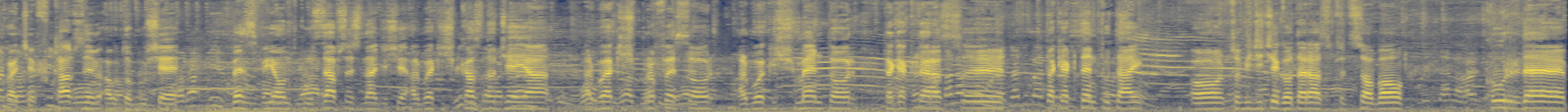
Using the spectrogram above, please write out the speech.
Słuchajcie, w każdym autobusie bez wyjątku zawsze znajdzie się albo jakiś kaznodzieja, albo jakiś profesor, albo jakiś mentor, tak jak teraz, y, tak jak ten tutaj, o, co widzicie go teraz przed sobą. Kurde,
